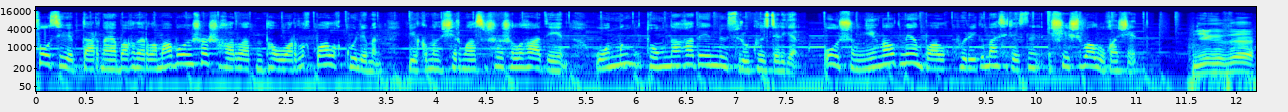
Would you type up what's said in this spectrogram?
Сол себепті арнайы бағдарлама бойынша шығарылатын тауарлық балық көлемін 2020 жылға дейін 10 мың тоннаға дейін өсіру көзделген. Ол үшін ең алдымен балық қорегі мәселесін шешіп алу қажет. Негізі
